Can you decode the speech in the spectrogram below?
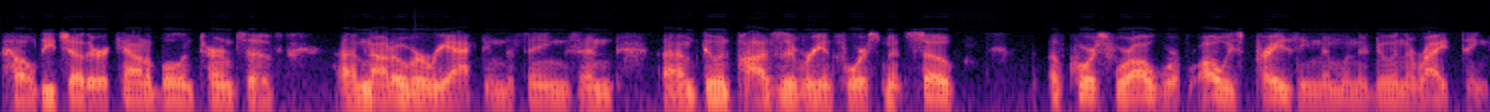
held each other accountable in terms of um, not overreacting to things and um, doing positive reinforcement so of course, we're all we're always praising them when they're doing the right things.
